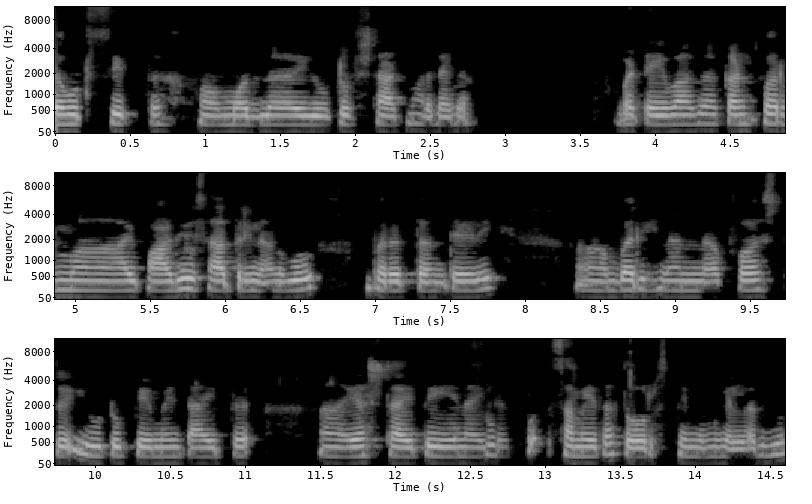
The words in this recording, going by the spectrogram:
ಡೌಟ್ಸ್ ಇತ್ತು ಮೊದ್ಲ ಯೂಟ್ಯೂಬ್ ಸ್ಟಾರ್ಟ್ ಮಾಡಿದಾಗ. ಬಟ್ ಇವಾಗ ಕನ್ಫರ್ಮ್ ಆಗಿ ಭಾಳ ದಿವಸ ಆತ್ರಿ ನನಗೂ ಬರುತ್ತೆ ಅಂತೇಳಿ ಹೇಳಿ ಬರ್ರಿ ನನ್ನ ಫಸ್ಟ್ ಯೂಟ್ಯೂಬ್ ಪೇಮೆಂಟ್ ಆಯ್ತು. ಎಷ್ಟಾಯ್ತು ಏನಾಯ್ತು ಸಮೇತ ತೋರಿಸ್ತೀನಿ ನಿಮಗೆಲ್ಲರಿಗೂ.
